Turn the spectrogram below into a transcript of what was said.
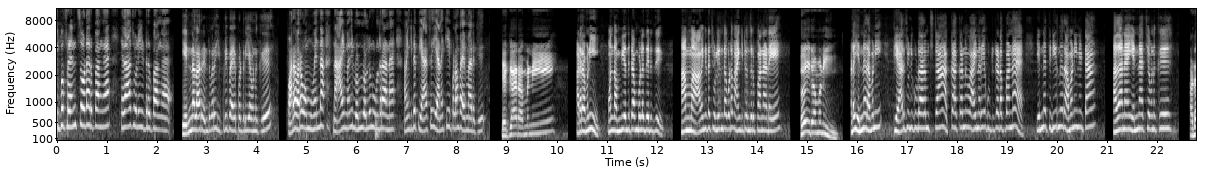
இப்போ ஃப்ரெண்ட்ஸோட இருப்பாங்க. ஏதாவது சொல்லிக்கிட்டு இருப்பாங்க. என்னலாம் ரெண்டு பேரும் இப்படி பயப்படுறிய அவனுக்கு? வர வர உன் முவன் தான் நாய் மாதிரி லொல்லு லொல்லுன்னு உள்றானே அவன்கிட்ட பேச எனக்கு இப்பெல்லாம் பயமா இருக்கு. ஏக்கா ரமணி. அட ரமணி உன் தம்பி வந்துட்டான் போல தெரியுது. ஆமா அவன்கிட்ட சொல்லியிருந்தா கூட வாங்கிட்டு வந்திருப்பானாடே. ஓய் ரமணி. அட என்ன ரமணி? பேர சொல்லி கூட ஆரம்பிச்சிட்டான். அக்கா அக்கான்னு வாய் நிறைய கூட்டிட்டு கிடப்பானே. என்ன திடீர்னு ரமணி நிட்டான் அதானே என்னாச்சு அவனுக்கு? அட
